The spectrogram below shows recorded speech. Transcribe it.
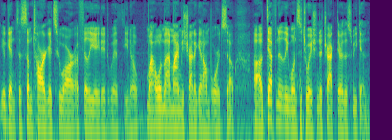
again, to some targets who are affiliated with, you know, what Miami's trying to get on board. So, uh, definitely one situation to track there this weekend.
